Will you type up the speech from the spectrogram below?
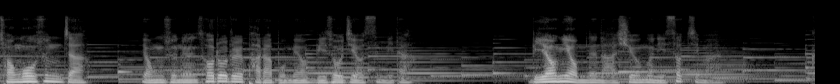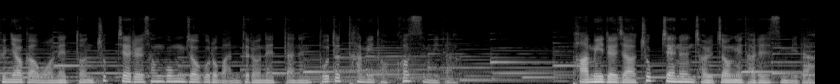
정호, 순자, 영수는 서로를 바라보며 미소 지었습니다. 미영이 없는 아쉬움은 있었지만 그녀가 원했던 축제를 성공적으로 만들어냈다는 뿌듯함이 더 컸습니다. 밤이 되자 축제는 절정에 달했습니다.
